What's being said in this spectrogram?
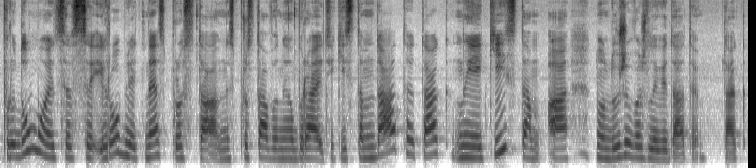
продумують це все і роблять неспроста. Неспроста вони обирають якісь там дати, так не якісь там, а ну дуже важливі дати. Так,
